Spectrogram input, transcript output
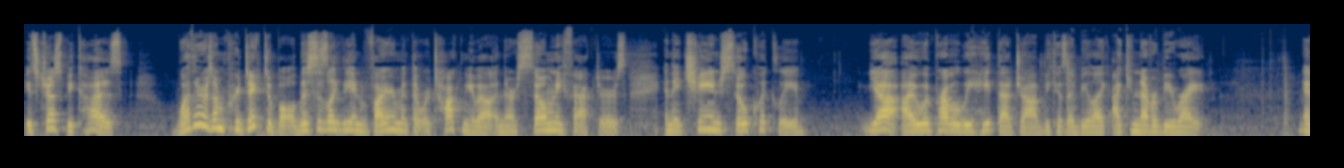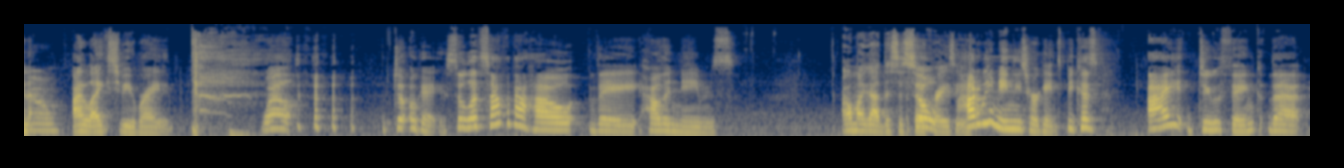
It's just because weather is unpredictable. This is like the environment that we're talking about and there are so many factors and they change so quickly. Yeah, I would probably hate that job because I'd be like I can never be right. And No. I like to be right. Well, so- okay, so let's talk about how they how the names. Oh my god, this is so, crazy. How do we name these hurricanes? Because I do think that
